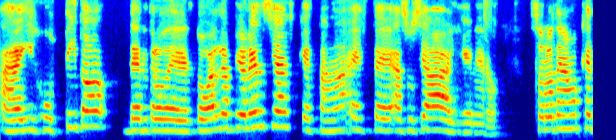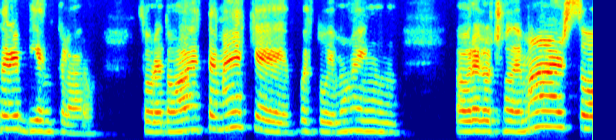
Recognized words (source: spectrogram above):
ahí justito dentro de todas las violencias que están este, asociadas al género. Solo tenemos que tener bien claro, sobre todo en este mes que pues estuvimos en ahora el 8 de marzo,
